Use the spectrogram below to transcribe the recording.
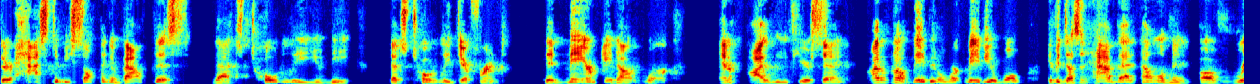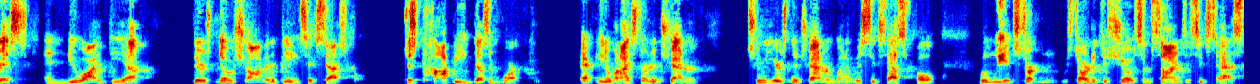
there has to be something about this that's totally unique, that's totally different, that may or may not work. And I leave here saying, I don't know, maybe it'll work, maybe it won't work. If it doesn't have that element of risk and new idea, there's no shot at it being successful. Just copying doesn't work. Eh, you know, when I started Cheddar, two years in the Cheddar, when it was successful, when we had started started to show some signs of success.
